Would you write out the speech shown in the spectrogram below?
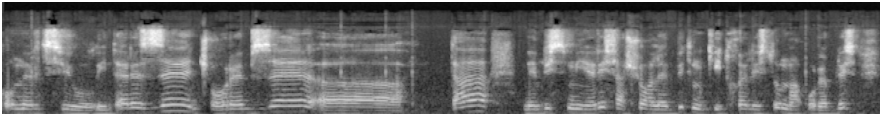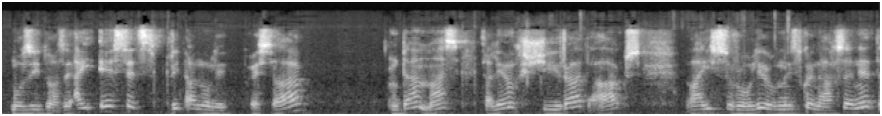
კომერციულ ინტერესზე, ჭორებზე და ნებისმიერი საშუალებით მკითხველის თუ მაყურებლის მოზიდვაზე. აი ესეც ბრიტანული პრესაა. და მას ძალიან ხშირად აქვს აი ეს როლი, რომელიც თქვენ ახსენეთ,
